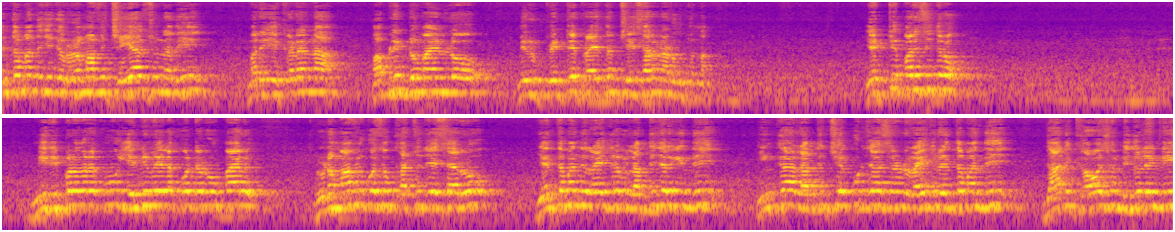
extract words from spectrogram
ఎంతమందికి ఇక రుణమాఫీ చేయాల్సి ఉన్నది? మరి ఎక్కడన్నా పబ్లిక్ డొమైన్లో మీరు పెట్టే ప్రయత్నం చేశారని అడుగుతున్నా. ఎట్టి పరిస్థితిలో మీరు ఇప్పటి వరకు ఎన్ని వేల కోట్ల రూపాయలు రుణమాఫీ కోసం ఖర్చు చేశారు? ఎంతమంది రైతులకు లబ్ధి జరిగింది? ఇంకా లబ్ధి చేకూర్చాల్సిన రైతులు ఎంతమంది? దానికి కావాల్సిన నిధులన్నీ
